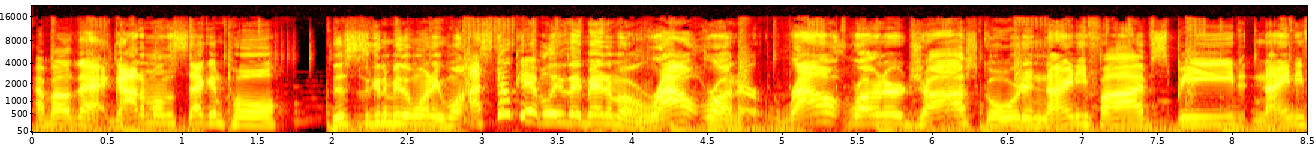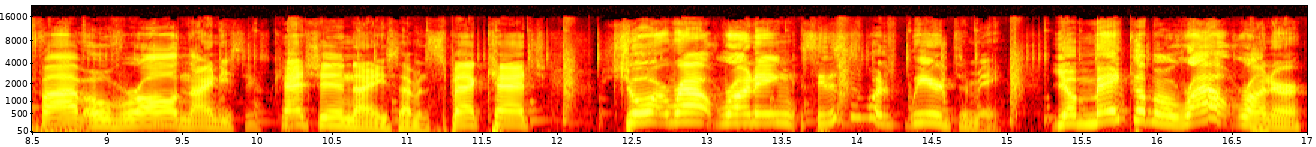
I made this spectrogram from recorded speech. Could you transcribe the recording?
How about that? Got him on the second pull. This is going to be the one he wants. I still can't believe they made him a route runner. Route runner, Josh Gordon, 95 speed, 95 overall, 96 catching, 97 spec catch. Short route running. See, this is what's weird to me. You make him a route runner,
